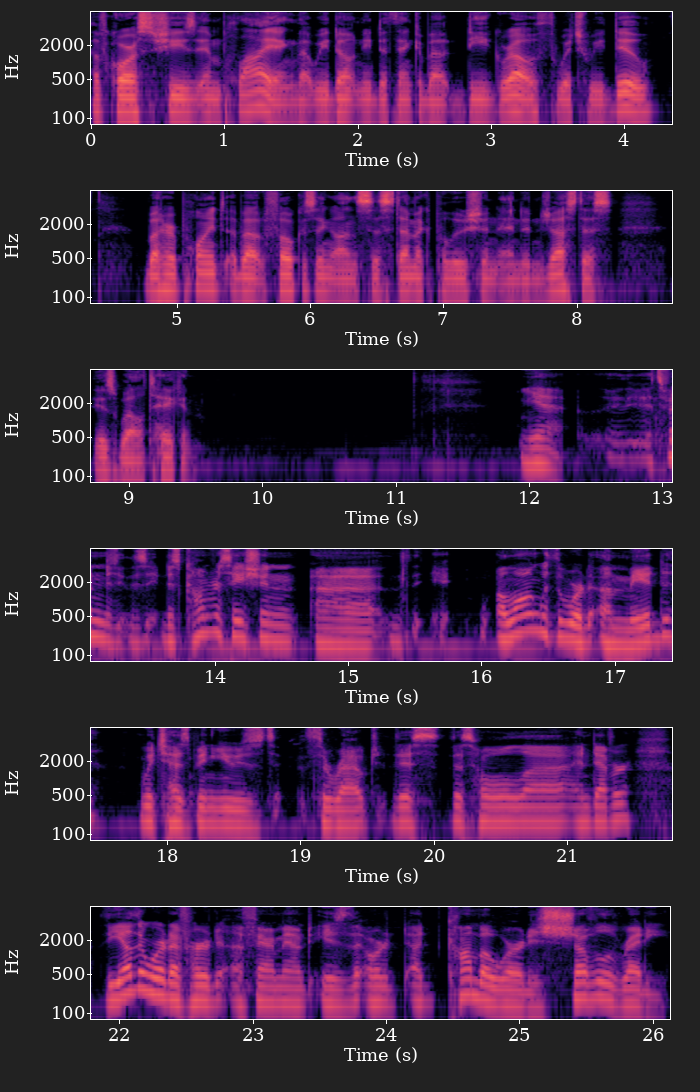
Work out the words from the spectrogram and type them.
Of course, she's implying that we don't need to think about degrowth, which we do, but her point about focusing on systemic pollution and injustice is well taken. Yeah, it's funny. This, this conversation, uh, along with the word amid, which has been used throughout this this whole uh, endeavor. The other word I've heard a fair amount is the or a combo word is shovel ready.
